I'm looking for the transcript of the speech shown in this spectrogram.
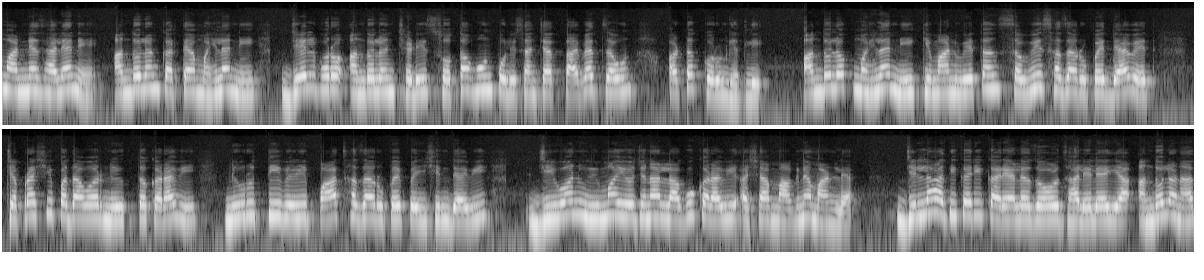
मान्य झाल्याने आंदोलनकर्त्या महिलांनी जेलभरो आंदोलन छेडीत स्वतःहून पोलिसांच्या ताब्यात जाऊन अटक करून घेतली. आंदोलक महिलांनी किमान वेतन सव्वीस हजार रुपये द्यावेत चपराशी पदावर नियुक्त करावी निवृत्तीवेळी पाच हजार रुपये पेन्शन द्यावी जीवन विमा योजना लागू करावी अशा मागण्या मांडल्या. जिल्हा अधिकारी कार्यालयाजवळ झालेल्या या आंदोलनात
